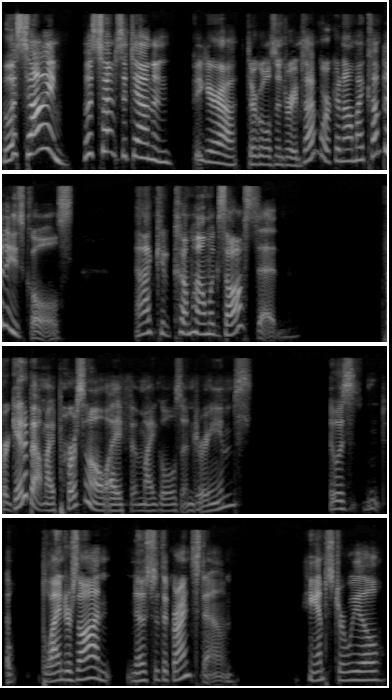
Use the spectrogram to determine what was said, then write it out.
Who has time? Who has time to sit down and figure out their goals and dreams? I'm working on my company's goals and I could come home exhausted. Forget about my personal life and my goals and dreams. It was oh, blinders on, nose to the grindstone, hamster wheel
